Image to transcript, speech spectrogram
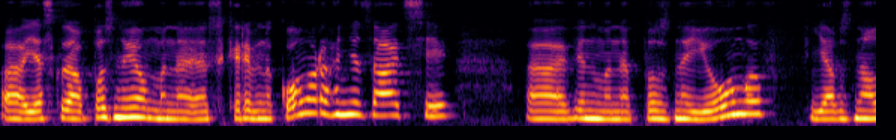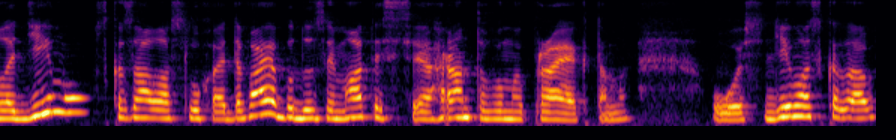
Е, Я сказала, познайом мене з керівником організації. Е, Він мене познайомив. Я взнала Діму, сказала: слухай, давай я буду займатися грантовими проектами. Ось Діма сказав:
